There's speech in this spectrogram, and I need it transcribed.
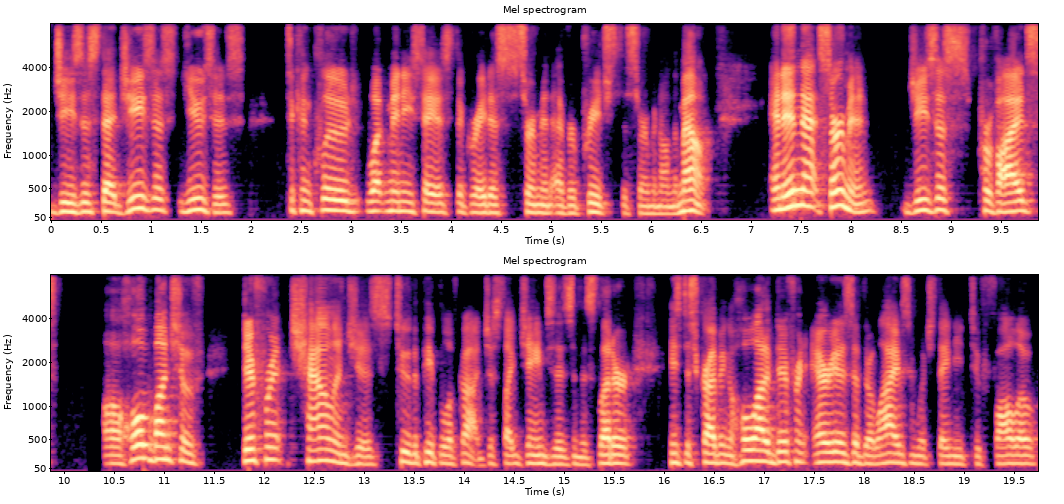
Jesus that Jesus uses to conclude what many say is the greatest sermon ever preached, the Sermon on the Mount. And in that sermon, Jesus provides a whole bunch of different challenges to the people of God, just like James is in this letter. He's describing a whole lot of different areas of their lives in which they need to follow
